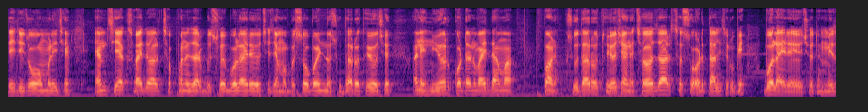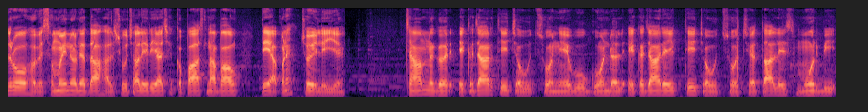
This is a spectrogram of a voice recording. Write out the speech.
તેજી જોવા મળી છે. એમસીએક્સ વાયદો હાલ છપ્પન હજાર બસોએ બોલાઈ રહ્યો છે, જેમાં બસો પોઈન્ટનો સુધારો થયો છે અને ન્યુયોર્ક કોટન વાયદામાં પણ સુધારો થયો છે અને છ હજાર છસો અડતાલીસ રૂપિયા બોલાઈ રહ્યો છે. તો મિત્રો, હવે સમય ન લેતા હાલ શું ચાલી રહ્યા છે? કપાસના ભાવ તે આપણે જોઈ લઈએ. જામનગર એક હજારથી ચૌદસો નેવું, ગોંડલ એક હજાર એકથી ચૌદસો છેતાલીસ, મોરબી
